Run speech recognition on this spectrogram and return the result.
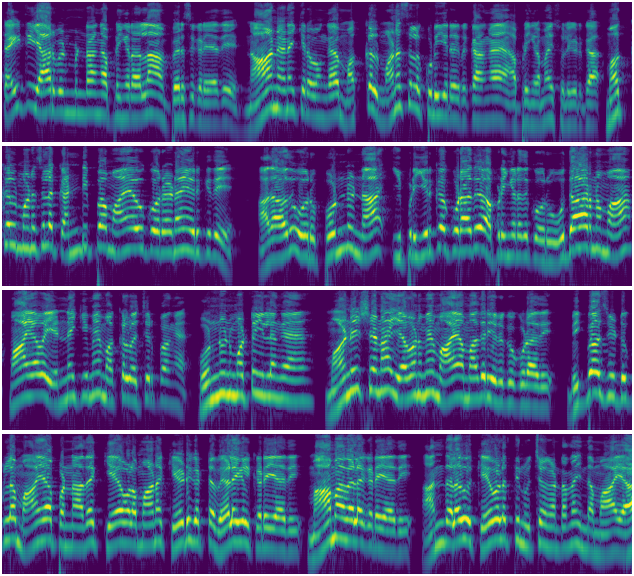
டைட்டில் யார் வின் பண்றாங்க அப்படிங்கறதெல்லாம் பெருசு கிடையாது. நான் நினைக்கிறவங்க மக்கள் மனசுல குடியிருக்காங்க அப்படிங்கிற மாதிரி சொல்லியிருக்கா. மக்கள் மனசுல கண்டிப்பா மாயாவுக்கு ஒரு இடம் இருக்குது. அதாவது ஒரு பொண்ணுன்னா இப்படி இருக்கக்கூடாது அப்படிங்கிறதுக்கு ஒரு உதாரணமா மாயாவை என்னைக்குமே மக்கள் வச்சிருப்பாங்க. பொண்ணுன்னு மட்டும் இல்லங்க. மனுஷனா எவனுமே மாயா மாதிரி இருக்கக்கூடாது. பிக் பாஸ் வீட்டுக்குள்ள மாயா பண்ணாத கேவலமான கேடுகட்ட வேலைகள் கிடையாது. மாமா வேலை கிடையாது. அந்த அளவு கேவலத்தின் உச்சகட்டம் தான் இந்த மாயா.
